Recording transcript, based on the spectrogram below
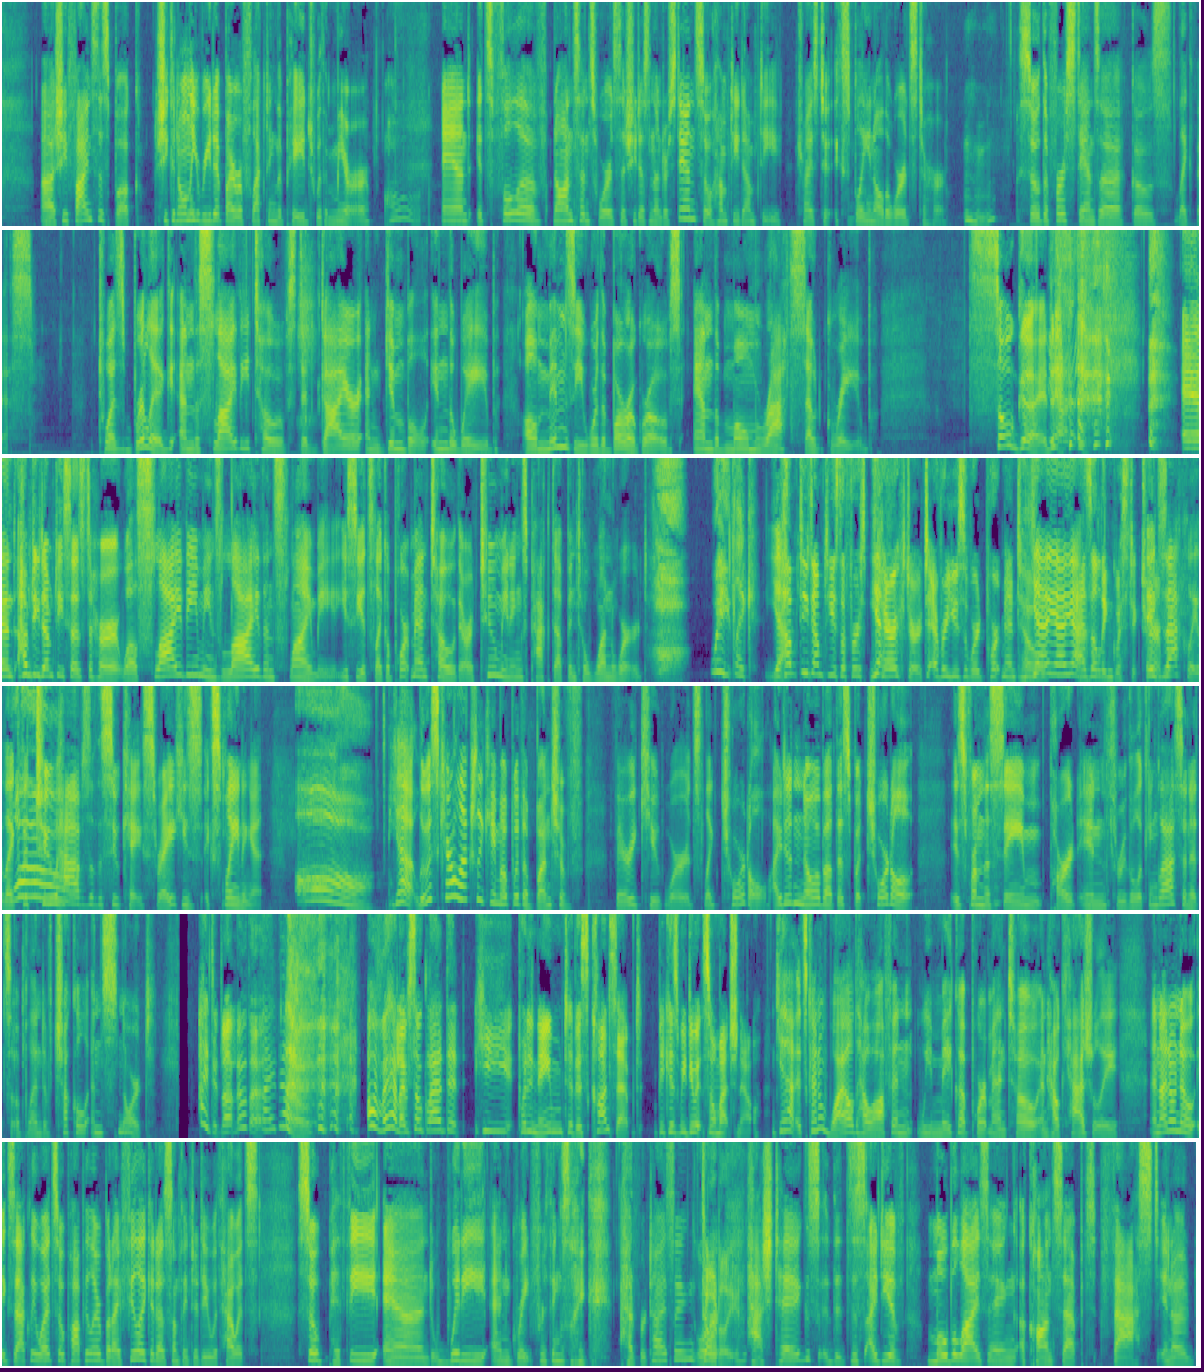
uh, she finds this book. She can only read it by reflecting the page with a mirror. Oh. And it's full of nonsense words that she doesn't understand, so Humpty Dumpty tries to explain all the words to her. Mm-hmm. So the first stanza goes like this. Twas brillig and the slithy toves did gyre and gimble in the wabe. All mimsy were the borogoves and the mome raths outgrabe. So good. Yeah. And Humpty Dumpty says to her, Well, slithy means lithe and slimy. You see, it's like a portmanteau. There are two meanings packed up into one word. Wait, like yeah. Humpty Dumpty is the first yeah. character to ever use the word portmanteau yeah, yeah, yeah. as a linguistic term. Exactly. Like Whoa. the two halves of the suitcase, right? He's explaining it. Oh. Yeah, Lewis Carroll actually came up with a bunch of very cute words, like chortle. I didn't know about this, but chortle is from the same part in Through the Looking Glass, and it's a blend of chuckle and snort. I did not know that. I know. Oh man, I'm so glad that he put a name to this concept because we do it so much now. Yeah, it's kind of wild how often we make up portmanteau and how casually. And I don't know exactly why it's so popular, but I feel like it has something to do with how it's so pithy and witty and great for things like advertising or Totally. hashtags. This idea of mobilizing a concept fast in a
